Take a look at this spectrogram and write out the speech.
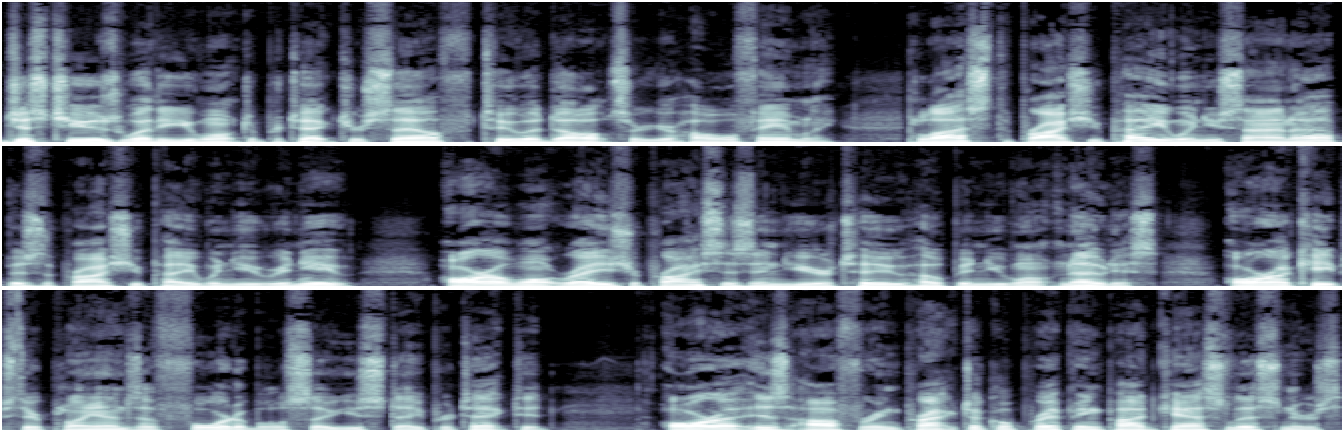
Just choose whether you want to protect yourself, two adults, or your whole family. Plus, the price you pay when you sign up is the price you pay when you renew. Aura won't raise your prices in year two, hoping you won't notice. Aura keeps their plans affordable so you stay protected. Aura is offering Practical Prepping Podcast listeners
